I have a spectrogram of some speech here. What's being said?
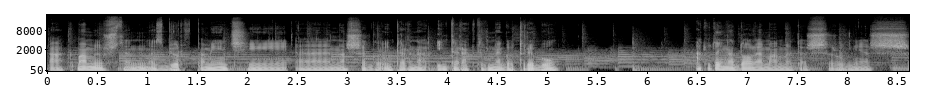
Tak, mamy już ten zbiór w pamięci e, naszego interaktywnego trybu. A tutaj na dole mamy też również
